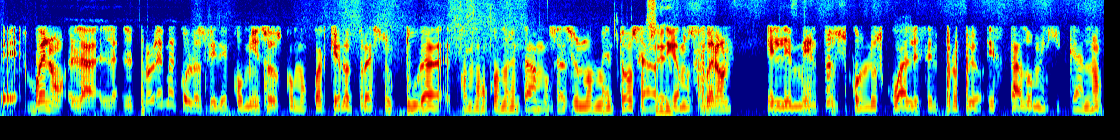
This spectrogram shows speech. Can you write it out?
Eh, bueno, el problema con los fideicomisos, como cualquier otra estructura, como comentábamos hace un momento, o sea, digamos, fueron elementos con los cuales el propio Estado mexicano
